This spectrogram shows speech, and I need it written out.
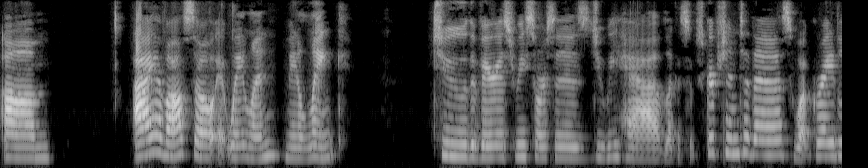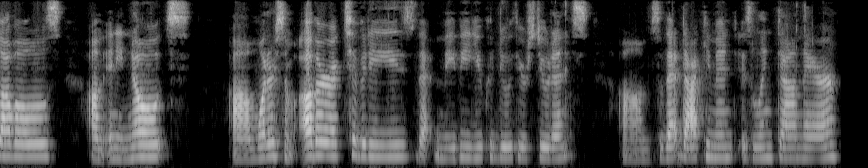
Um, I have also at Wayland made a link to the various resources. Do we have like a subscription to this? What grade levels? Um, any notes? Um, what are some other activities that maybe you can do with your students? Um, so that document is linked on there.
